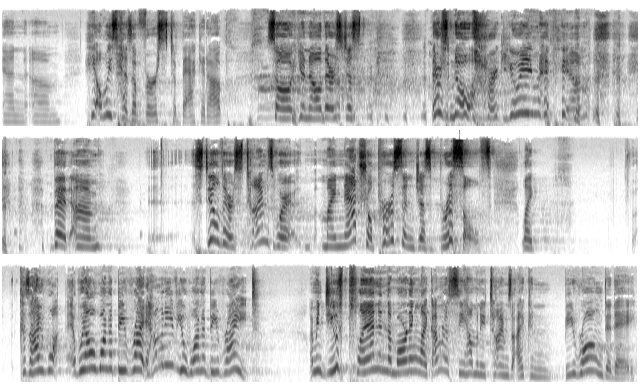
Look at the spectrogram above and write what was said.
and um, he always has a verse to back it up. So you know there's just there's no arguing with him. But um, still there's times where my natural person just bristles like because i want we all want to be right. How many of you want to be right I mean, do you plan in the morning like, I'm going to see how many times I can be wrong today?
